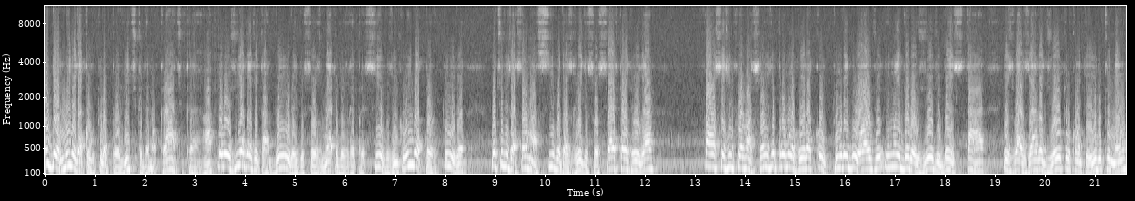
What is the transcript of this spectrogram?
No domínio da cultura política democrática, a apologia da ditadura e dos seus métodos repressivos, incluindo a tortura, utilização massiva das redes sociais para divulgar falsas informações e promover a cultura do ódio e uma ideologia de bem-estar esvaziada de outro conteúdo que não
